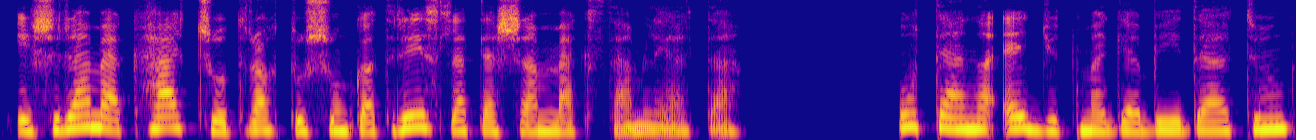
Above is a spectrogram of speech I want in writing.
és remek hátsó traktusunkat részletesen megszemlélte. Utána együtt megebédeltünk,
